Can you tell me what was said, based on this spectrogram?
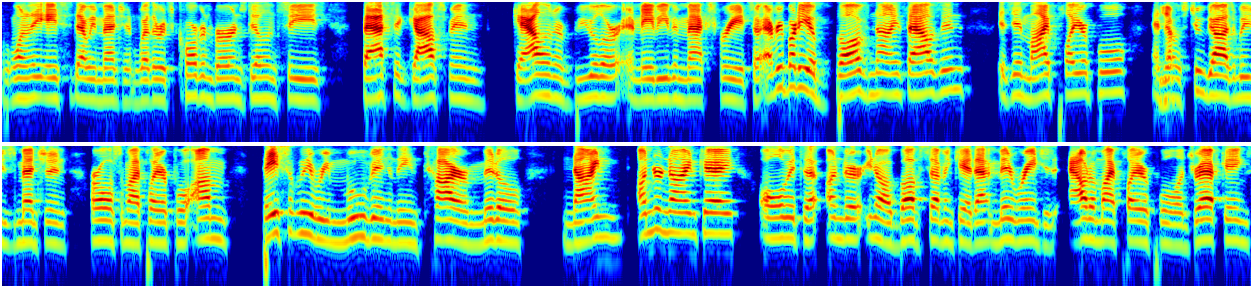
with one of the aces that we mentioned, whether it's Corbin Burnes, Dylan Cease, Bassitt, Gausman, Gallen, or Buehler, and maybe even Max Fried. So everybody above 9,000 is in my player pool. And yep. those two guys we just mentioned are also my player pool. I'm basically removing the entire middle nine under 9K all the way to under, you know, above 7K. That mid range is out of my player pool on DraftKings.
